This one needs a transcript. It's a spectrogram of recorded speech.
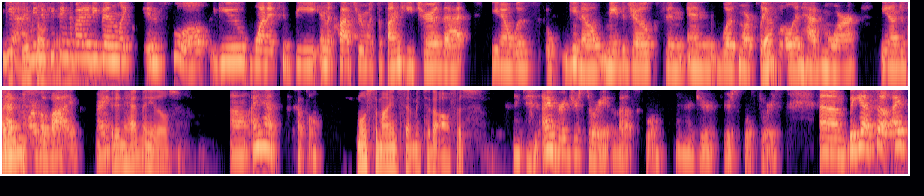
Yeah, I mean, if you think about it, even like in school, you wanted to be in the classroom with the fun teacher that, you know, was, you know, made the jokes and, and was more playful and had more, you know, just I had more of a vibe, right i didn't have many of those Uh, I had a couple. most of mine sent me to the office I did. I heard your story about school. I heard your, your school stories. Um, but yeah, so I,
